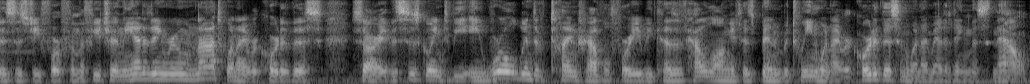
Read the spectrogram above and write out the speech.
This is G4 from the future in the editing room, not when I recorded this. Sorry, this is going to be a whirlwind of time travel for you because of how long it has been between when I recorded this and when I'm editing this now.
